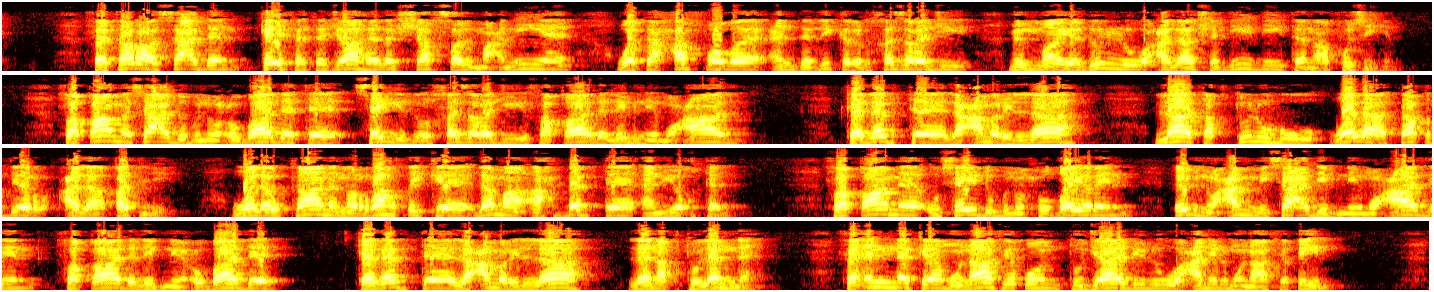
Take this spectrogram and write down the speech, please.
فترى سعدا كيف تجاهل الشخص المعني وتحفظ عند ذكر الخزرج مما يدل على شديد تنافسهم. فقام سعد بن عبادة سيد الخزرج فقال لابن معاذ كذبت لعمر الله لا تقتله ولا تقدر على قتله. ولو كان من رهطك لما أحببت أن يقتل. فقام أسيد بن حضير ابن عم سعد بن معاذ فقال لابن عباده كذبت لعمر الله لنقتلنه. فإنك منافق تجادل عن المنافقين.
